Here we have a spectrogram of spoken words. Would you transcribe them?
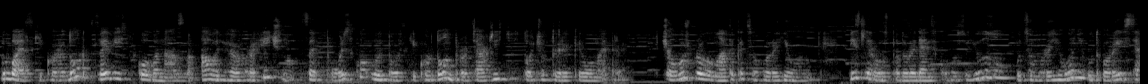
Дубайський коридор це військова назва, а ось географічно це польсько-литовський кордон протяжністю 104 кілометри. В чому ж проблематика цього регіону? Після розпаду радянського союзу у цьому регіоні утворився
